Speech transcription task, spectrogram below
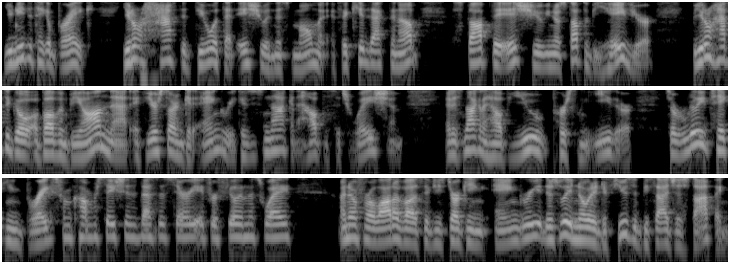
you need to take a break. You don't have to deal with that issue in this moment. If the kid's acting up, stop the issue, you know, stop the behavior. But you don't have to go above and beyond that if you're starting to get angry because it's not going to help the situation and it's not going to help you personally either. So really taking breaks from conversation is necessary if you're feeling this way. I know for a lot of us, if you start getting angry, there's really no way to diffuse it besides just stopping.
